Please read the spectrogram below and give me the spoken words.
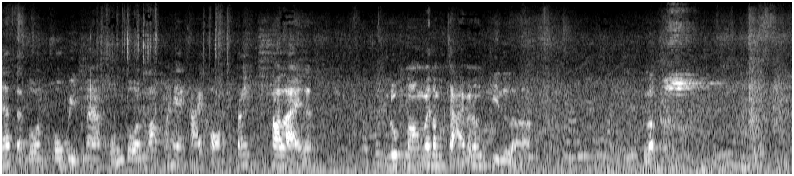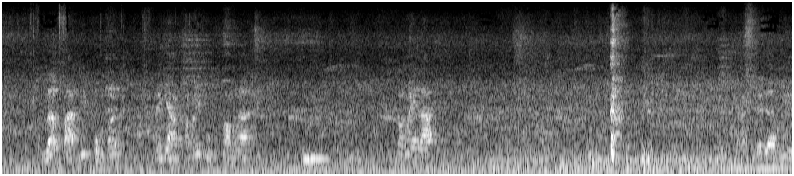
นะ แต่โดนโควิดมา ผมโดนล็อกไม่ให้ขายของตั้งเท่าไหร่แล้วลูกน้องไม่ต้องจ่ายไม่ต้องกินเหรอแล้วแล้วบาทที่ผมก็พยายามทำให้ถูกต้องแล้วคุณก็ไม่รับเดี๋ยวเดี๋ยวพี่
